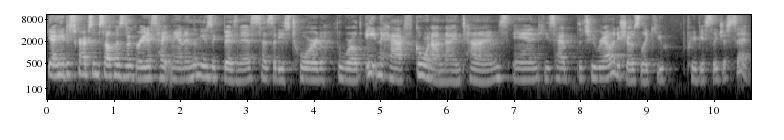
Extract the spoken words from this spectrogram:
Yeah, he describes himself as the greatest hype man in the music business, says that he's toured the world eight and a half, going on nine times, and he's had the two reality shows like you previously just said.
